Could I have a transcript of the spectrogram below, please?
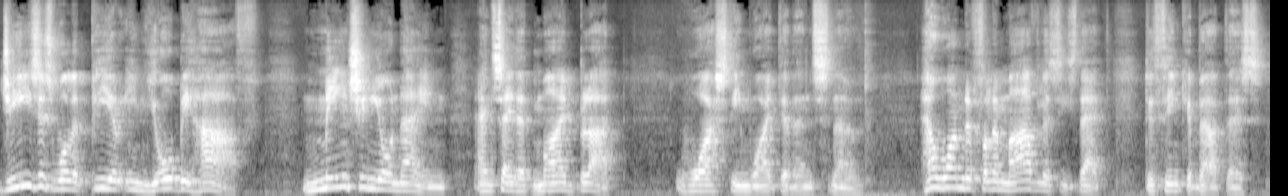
Jesus will appear in your behalf, mention your name, and say that my blood washed him whiter than snow. How wonderful and marvelous is that to think about this.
